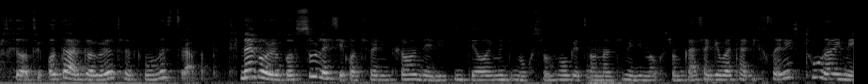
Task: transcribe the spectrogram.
ფრთხილად ვიყო და არ გავიაროთ რა თქმა უნდა სწრაფად მეგობრებო, სულ ეს იყო ჩვენი დღევანდელი ვიდეო. იმედი მაქვს, რომ მოგეწონათ, იმედი მაქვს, რომ გასაგებად აგიხსენით. თუ რაიმე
